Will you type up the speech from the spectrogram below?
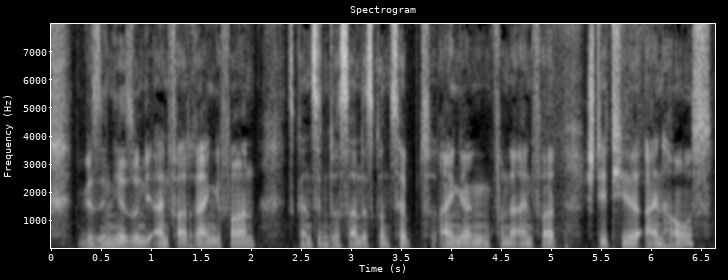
wir sind hier so in die Einfahrt reingefahren. Das ist ganz interessantes Konzept. Eingang von der Einfahrt steht hier ein Haus,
